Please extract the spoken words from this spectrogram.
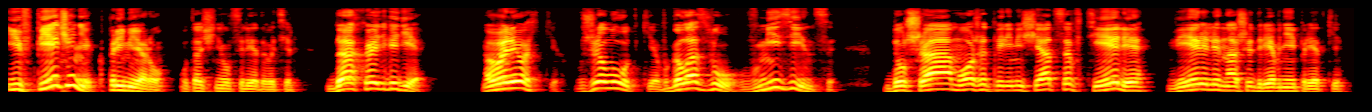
И в печени, к примеру, уточнил следователь, да хоть где. В легких, в желудке, в глазу, в мизинце – Душа может перемещаться в теле, верили наши древние предки.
